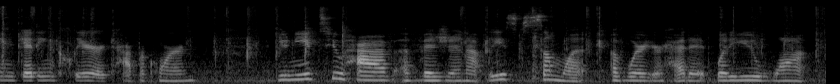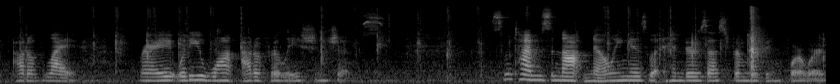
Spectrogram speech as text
and getting clear, Capricorn, you need to have a vision, at least somewhat, of where you're headed. What do you want out of life, right? What do you want out of relationships? Sometimes not knowing is what hinders us from moving forward.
